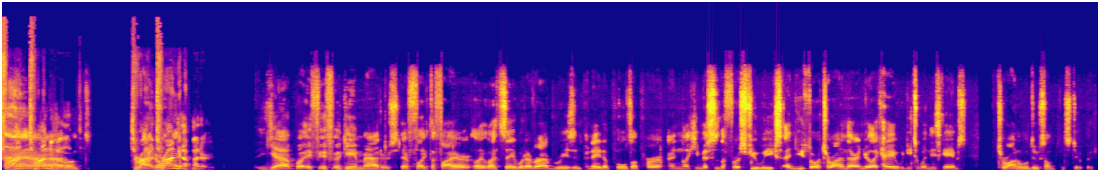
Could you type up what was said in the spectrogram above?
Terán, Terán Uh, I developed. Terán, Terán I- got better. Yeah, but if, if a game matters, if like the fire, like let's say whatever reason Pineda pulls up hurt and like he misses the first few weeks, and you throw Terán in there, and you're like, hey, we need to win these games, Terán will do something stupid.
